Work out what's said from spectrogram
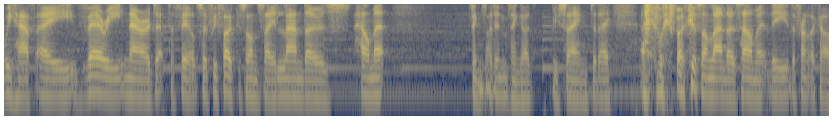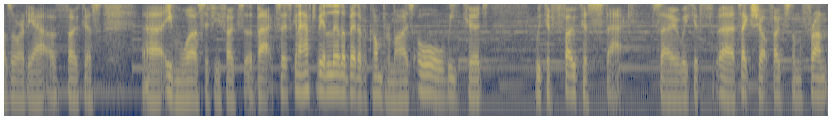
we have a very narrow depth of field. So if we focus on, say, Lando's helmet, things I didn't think I'd be saying today. if we focus on Lando's helmet, the, the front of the car is already out of focus. Uh, even worse if you focus at the back. So it's going to have to be a little bit of a compromise, or we could we could focus stack so we could uh, take a shot focused on the front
